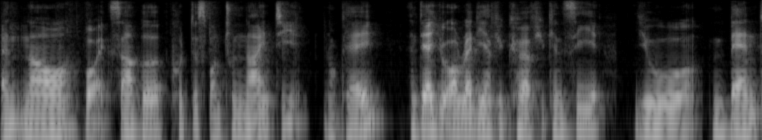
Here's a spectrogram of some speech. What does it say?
And now, for example, put this one to 90. Okay. And there you already have your curve. You can see you bend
